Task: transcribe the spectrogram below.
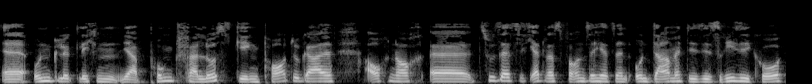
äh, unglücklichen ja, Punktverlust gegen Portugal auch noch äh, zusätzlich etwas verunsichert sind und damit dieses Risiko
